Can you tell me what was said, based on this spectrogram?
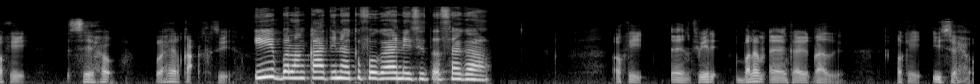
Okay seexo. Waxyar qac kasi ii ballanqaad inaad ka fogaanaysid asaga. Okay fiiri balan ayaan kaaga qaaday okay ii seexo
